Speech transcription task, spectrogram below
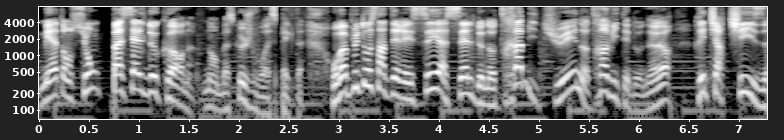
mais attention, pas celle de Korn, non parce que je vous respecte. On va plutôt s'intéresser à celle de notre habitué, notre invité d'honneur, Richard Cheese.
